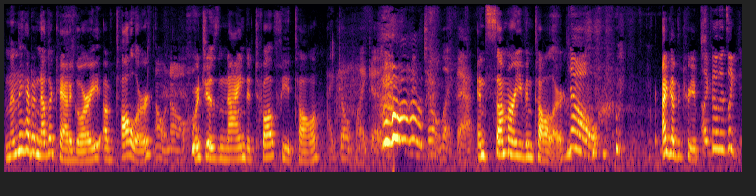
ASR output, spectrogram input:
And then they had another category of taller, Oh no. which is nine to twelve feet tall. I don't like it. I don't like that. and some are even taller. No. I got the creeps. Like oh, it's like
